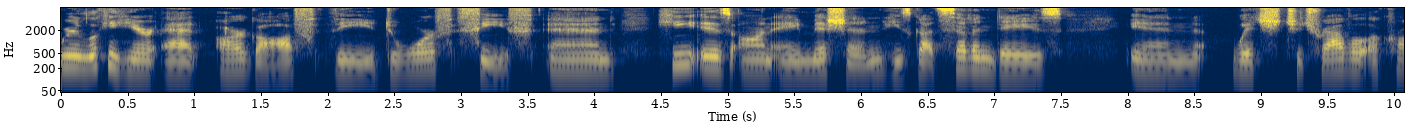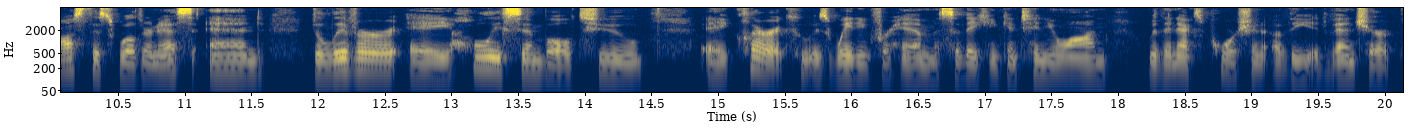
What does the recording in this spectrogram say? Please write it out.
We're looking here at Argoff, the dwarf thief, and he is on a mission. He's got seven days in which to travel across this wilderness and deliver a holy symbol to a cleric who is waiting for him so they can continue on with the next portion of the adventure.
